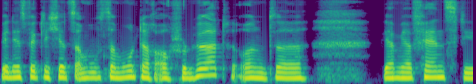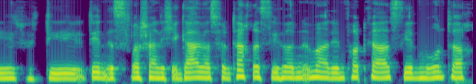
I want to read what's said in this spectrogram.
Wenn ihr es wirklich jetzt am Ostermontag auch schon hört und äh, wir haben ja Fans, die, die, denen ist wahrscheinlich egal, was für ein Tag ist. Die hören immer den Podcast jeden Montag.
